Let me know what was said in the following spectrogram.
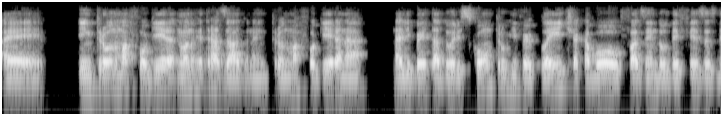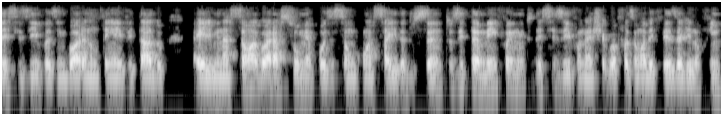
é, entrou numa fogueira, no ano retrasado, né, entrou numa fogueira na, na Libertadores contra o River Plate, acabou fazendo defesas decisivas, embora não tenha evitado a eliminação, agora assume a posição com a saída do Santos e também foi muito decisivo, né? Chegou a fazer uma defesa ali no fim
